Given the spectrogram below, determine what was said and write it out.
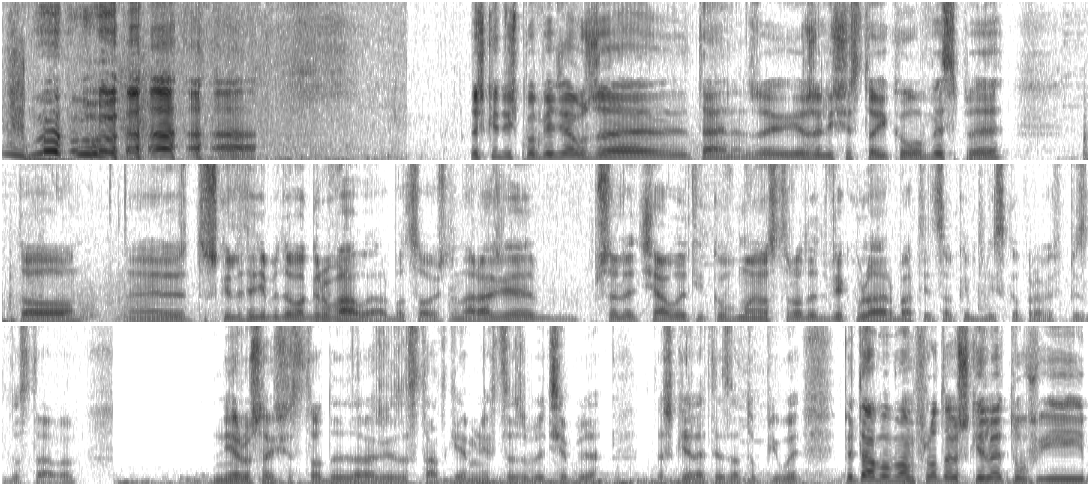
Ktoś kiedyś powiedział, że ten, że jeżeli się stoi koło wyspy, to, e, to szkielety nie będą agrowały albo coś. No na razie przeleciały tylko w moją stronę dwie kule armaty całkiem blisko, prawie w pysk dostałem. Nie ruszaj się stody na razie ze statkiem, nie chcę, żeby ciebie te szkielety zatopiły. Pytam, bo mam flotę szkieletów i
